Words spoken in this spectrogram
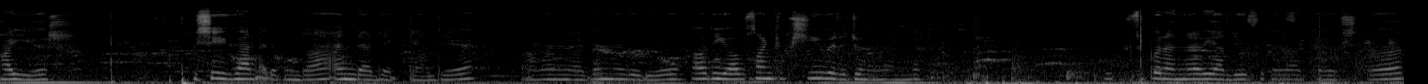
Hayır. Bir şey vermedi bunda. Ender denk geldi. Ama Ender'den ne veriyor? Hadi ya sanki bir şey vereceğim önemli. Süper Ender geldi. Üfüler arkadaşlar.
